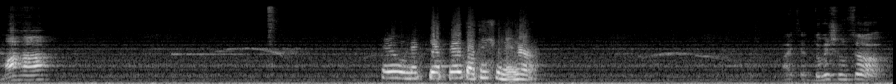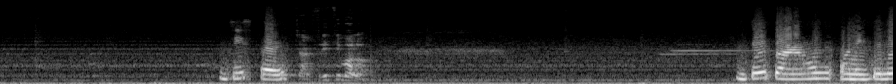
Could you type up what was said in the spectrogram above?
মাহা। স্যার ওনাকে আপনার কথা শুনে না? আচ্ছা তুমি শুনছো? জি স্যার। আচ্ছা প্রীতি বলো। যে প্রণাউন অনেকগুলো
